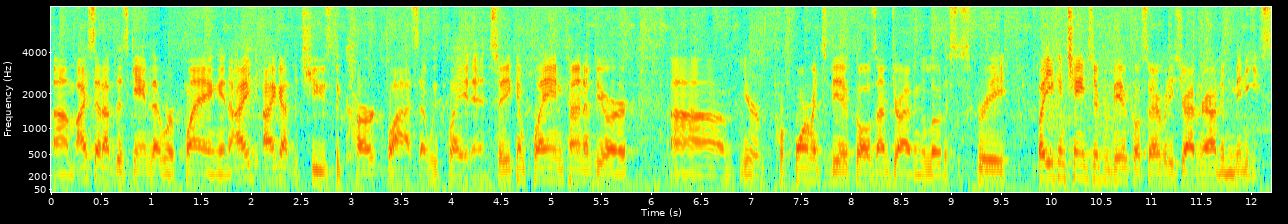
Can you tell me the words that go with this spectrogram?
um, I set up this game that we're playing, and I, I got to choose the car class that we played in. So you can play in kind of your um, your performance vehicles. I'm driving a Lotus Esprit, but you can change different vehicles so everybody's driving around in minis,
